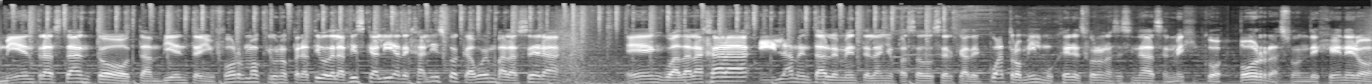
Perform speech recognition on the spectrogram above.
Mientras tanto, también te informo que un operativo de la Fiscalía de Jalisco acabó en balacera en Guadalajara y lamentablemente el año pasado cerca de 4.000 mujeres fueron asesinadas en México por razón de género.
